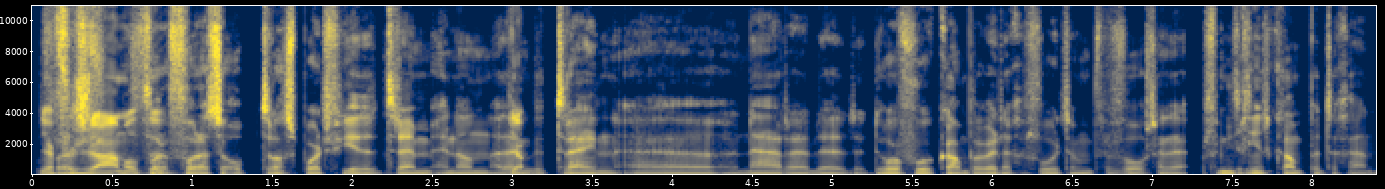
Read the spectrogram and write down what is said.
Ja, verzameld, voor- voordat ze op transport via de tram en dan uiteindelijk de trein eh, naar de, de doorvoerkampen werden gevoerd. Om vervolgens naar de vernietigingskampen te gaan.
